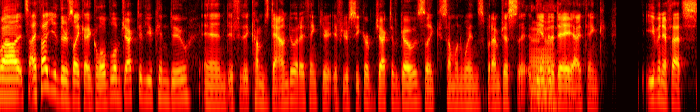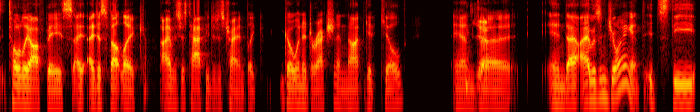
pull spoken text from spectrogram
Well, it's I thought you there's like a global objective you can do, and if it comes down to it, I think your if your secret objective goes, like someone wins. But I'm just at the end of the day, I think even if that's totally off base, I, I just felt like I was just happy to just try and like go in a direction and not get killed, and Yeah. uh, and I, I was enjoying it. It's the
